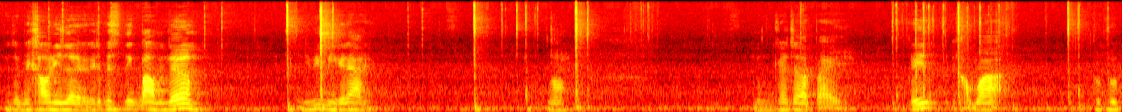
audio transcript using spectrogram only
มันจะไม่เข้านี้เลยก็จะเป็นสตริงเปล่าเหมือนเดิมอันนี้ไม่มีก็ได้เนาะมันก็จะไปปริ้นคำว่าปุ๊บ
